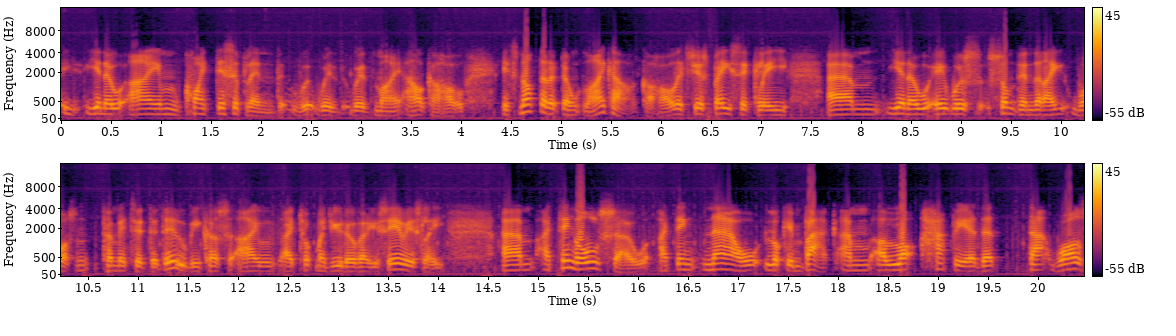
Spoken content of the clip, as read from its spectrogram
you know, I'm quite disciplined with, with, with my alcohol. It's not that I don't like alcohol. It's just basically, um, you know, it was something that I wasn't permitted to do because I I took my judo very seriously. Um, I think also, I think now looking back, I'm a lot happier that that was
